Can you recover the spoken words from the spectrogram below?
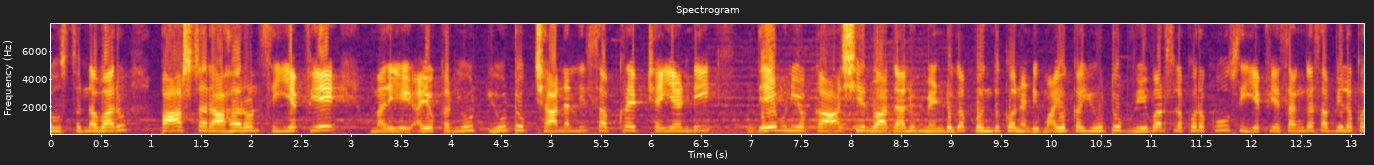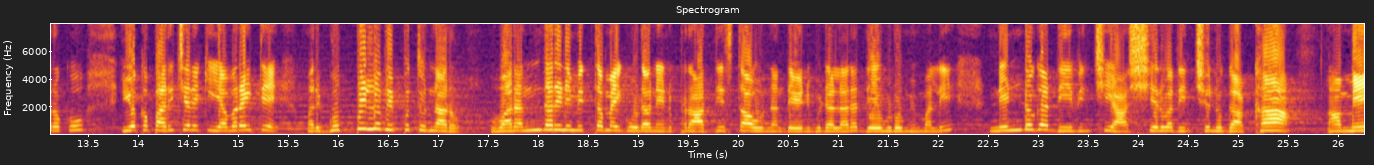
చూస్తున్నవారు పాస్టర్ అహరోన్ సిఎఫ్ఏ మరి ఆ యొక్క న్యూ యూట్యూబ్ ఛానల్ని సబ్స్క్రైబ్ చేయండి. దేవుని యొక్క ఆశీర్వాదాలు మెండుగా పొందుకోనండి. మా యొక్క యూట్యూబ్ వ్యూవర్స్ల కొరకు సిఎఫ్ఏ సంఘ సభ్యుల కొరకు ఈ యొక్క పరిచయకి ఎవరైతే మరి గుప్పిళ్ళు విప్పుతున్నారో వారందరి నిమిత్తమై కూడా నేను ప్రార్థిస్తూ ఉన్నాను. దేవుని బిడలారా దేవుడు మిమ్మల్ని నిండుగా దీవించి ఆశీర్వదించునుగాక. ఆమె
